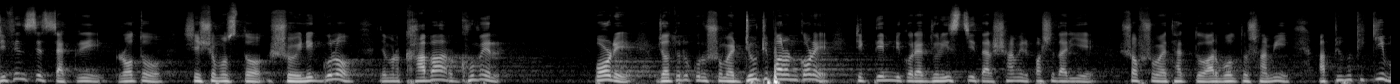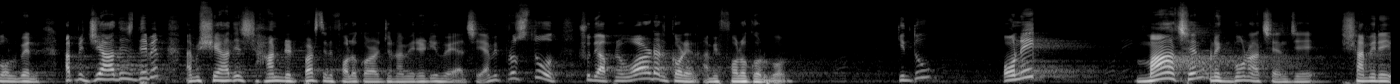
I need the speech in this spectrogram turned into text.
ডিফেন্সের চাকরিরত সে সমস্ত সৈনিকগুলো, যেমন খাবার, ঘুমের পরে যতটুকু সময় ডিউটি পালন করে, ঠিক তেমনি করে একজন স্ত্রী তার স্বামীর পাশে দাঁড়িয়ে সব সময় থাকতো আর বলতো, স্বামী, আপনি আমাকে কি বলবেন? আপনি যে আদেশ দেবেন, আমি সে আদেশ হান্ড্রেড পার্সেন্ট ফলো করার জন্য আমি রেডি হয়ে আছি। আমি প্রস্তুত, শুধু আপনি অর্ডার করেন, আমি ফলো করব। কিন্তু অনেক মা আছেন, অনেক বোন আছেন যে স্বামীর এই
